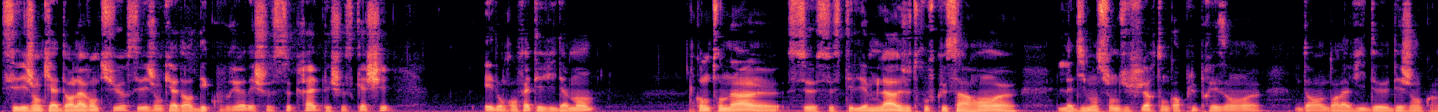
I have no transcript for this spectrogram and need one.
C'est des gens qui adorent l'aventure, c'est des gens qui adorent découvrir des choses secrètes, des choses cachées. Et donc en fait, évidemment, quand on a euh, ce, ce stellium-là, je trouve que ça rend euh, la dimension du flirt encore plus présent dans, dans, la vie des gens. Quoi.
